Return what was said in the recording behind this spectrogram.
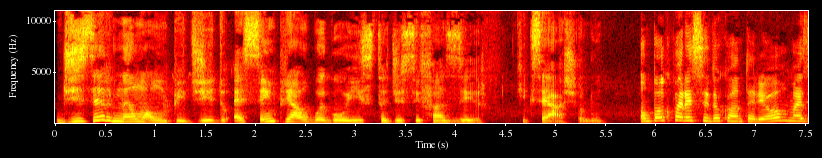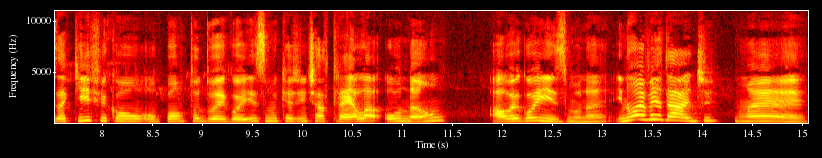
Dizer não a um pedido é sempre algo egoísta de se fazer. O que, você acha, Lu? Um pouco parecido com o anterior, mas aqui ficou o ponto do egoísmo que a gente atrela ou não ao egoísmo, né? E não é verdade, não é,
